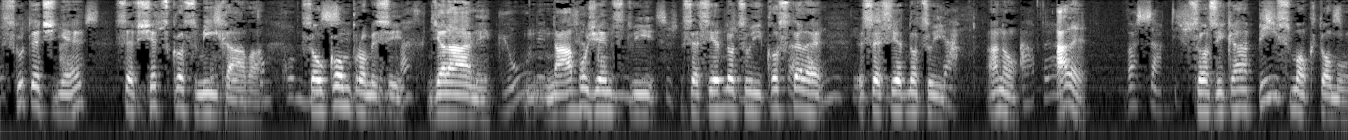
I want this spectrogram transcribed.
Skutečně se všecko smíchává. Jsou kompromisy dělány. Náboženství se sjednocují, kostele se sjednocují. Ano, ale co říká písmo k tomu?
